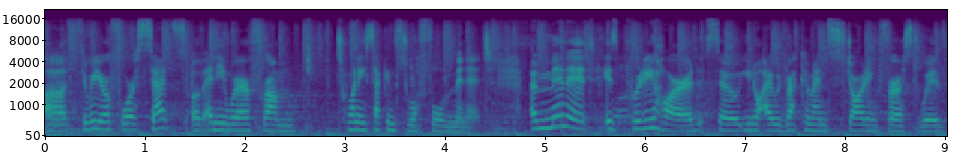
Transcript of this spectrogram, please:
uh, three or four sets of anywhere from 20 seconds to a full minute. A minute is pretty hard, so you know I would recommend starting first with,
